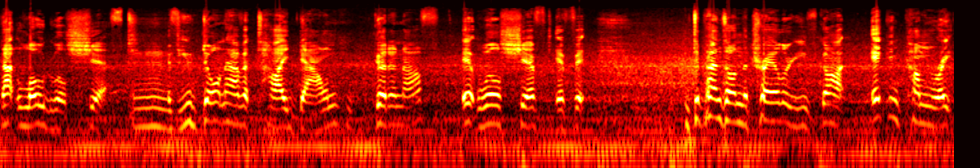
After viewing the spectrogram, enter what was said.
that load will shift. If you don't have it tied down good enough, it will shift. If it depends on the trailer you've got, it can come right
